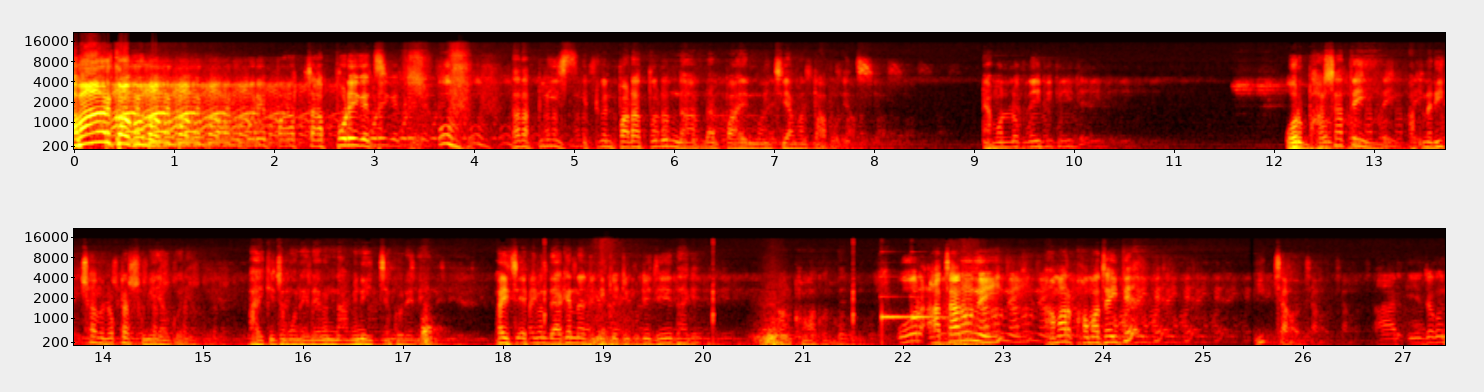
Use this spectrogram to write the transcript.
আবার কখনো উপরে পা চাপ পড়ে গেছে। উফ দাদা প্লিজ একটুখানি পাটা তুলুন না আপনার পায়ের নিচে আমার পা পড়েছে। এমন লোক নেই পৃথিবীতে। ওর ভাষাতেই আপনার ইচ্ছা হবে লোকটা শুনে যাও করে। ভাই কিছু মনে নেবেন না আমি ইচ্ছা করে নেই। ভাই দেখেন না, যদি কেটে কুটে যেয়ে থাকে আমার ক্ষমা করে দেবেন। ওর আচারও নেই, আমার ক্ষমা চাইতে ইচ্ছা আর এ যখন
